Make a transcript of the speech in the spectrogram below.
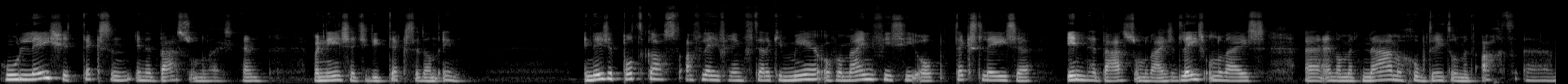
Hoe lees je teksten in het basisonderwijs en wanneer zet je die teksten dan in? In deze podcastaflevering vertel ik je meer over mijn visie op tekstlezen in het basisonderwijs, het leesonderwijs uh, en dan met name groep 3 tot en met 8, um, ehm,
